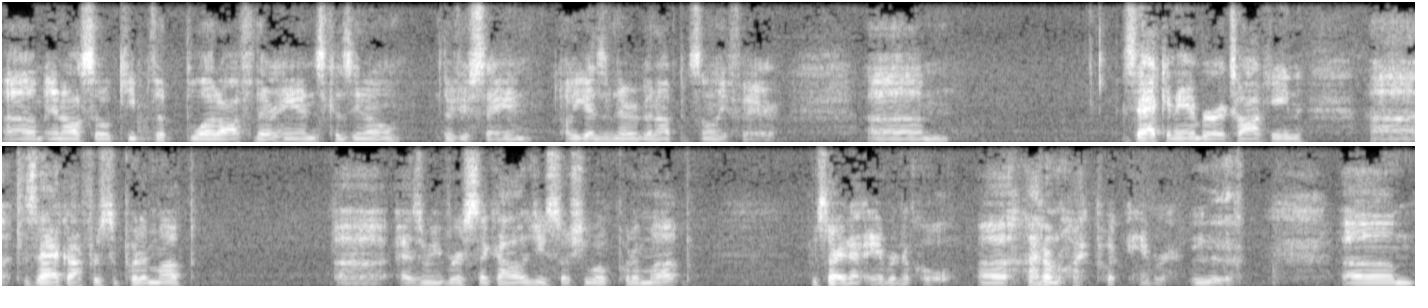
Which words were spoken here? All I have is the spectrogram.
Um, and also keep the blood off their hands because, you know, they're just saying, oh, you guys have never been up. It's only fair. Um, Zach and Amber are talking. Uh, Zach offers to put him up uh, as a reverse psychology, so she won't put him up. I'm sorry, not Amber, Nicole. Uh, I don't know why I put Amber. Um,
